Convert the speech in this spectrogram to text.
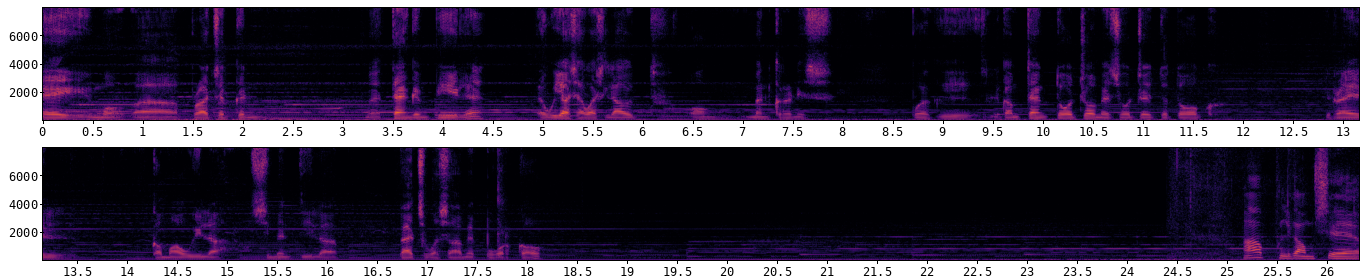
Hey, mo, uh, project kan uh, tangan pil eh. Uh, Wiyas awas laut om men kronis. Pagi, lekam tang tojo me soje totok, Israel kamawila, simentila, patch wasa me porko. Ah, lekam se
